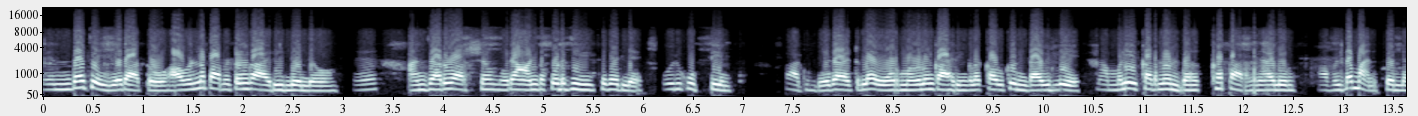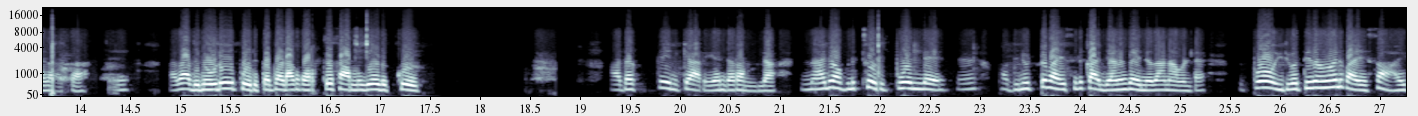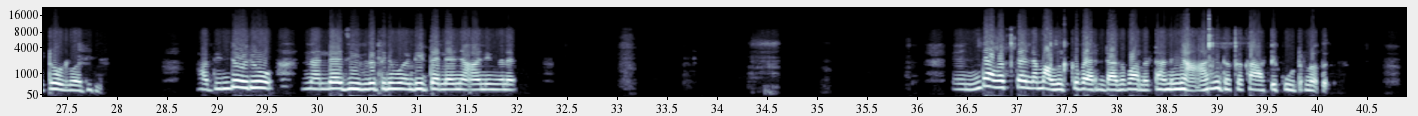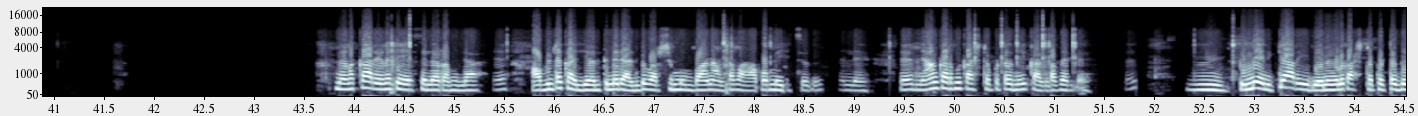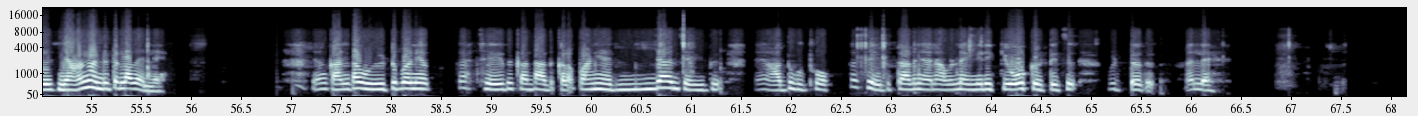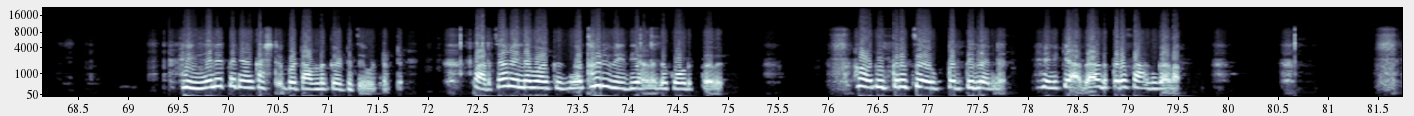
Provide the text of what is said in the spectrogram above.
എന്താ ചെയ്യടാത്തോ അവളെ പറഞ്ഞിട്ടും കാര്യമില്ലല്ലോ. ഏഹ് അഞ്ചാറ് വർഷം ഒരാണിന്റെ കൂടെ ജീവിച്ചതല്ലേ? ഒരു കുട്ടിയും. അപ്പൊ അതിന്റെതായിട്ടുള്ള ഓർമ്മകളും കാര്യങ്ങളൊക്കെ അവൾക്ക് ഉണ്ടാവില്ലേ? നമ്മൾ ഈ കടന്ന് എന്തൊക്കെ പറഞ്ഞാലും അവളുടെ മനസ്സല്ല താത്ത. ഏഹ് അത് അതിനോട് പൊരുത്തപ്പെടാൻ കുറച്ച് സമയം എടുക്കൂ അതൊക്കെ എനിക്ക് അറിയാന്റെ റംല. എന്നാലും അവൾ ചെറുപ്പമല്ലേ? ഏഹ് പതിനെട്ട് വയസ്സിൽ കല്യാണം കഴിഞ്ഞതാണ് അവളുടെ. ഇപ്പൊ ഇരുപത്തിനാല് വയസ്സായിട്ടുള്ളൂ അതിന്. അതിന്റെ ഒരു നല്ല ജീവിതത്തിന് വേണ്ടിയിട്ടല്ലേ ഞാനിങ്ങനെ എന്റെ അവസ്ഥ എന്റെ മകൾക്ക് വരണ്ടെന്ന് പറഞ്ഞിട്ടാണ് ഞാൻ ഇതൊക്കെ കാട്ടിക്കൂട്ടുന്നത്. നിനക്കറിയണ കേസല്ലേ റംല? ഏഹ് അവളുടെ കല്യാണത്തിന്റെ രണ്ടു വർഷം മുമ്പാണ് അവളുടെ വാപ്പ മരിച്ചത് അല്ലേ? ഞാൻ കടന്ന് കഷ്ടപ്പെട്ടത് നീ കണ്ടതല്ലേ? ഉം പിന്നെ എനിക്കറിയില്ലേ നിങ്ങൾ കഷ്ടപ്പെട്ടത്? ഞാൻ കണ്ടിട്ടുള്ളതല്ലേ? ഞാൻ കണ്ട വീട്ടുപണിയൊക്കെ ചെയ്ത് കണ്ട അടുക്കളപ്പണി എല്ലാം ചെയ്ത്. അതും ഇതും ഒക്കെ ചെയ്തിട്ടാണ് ഞാൻ അവളെ എങ്ങനെയൊക്കെയോ കെട്ടിച്ച് വിട്ടത്. അല്ലേ? ഇങ്ങനെയൊക്കെ ഞാൻ കഷ്ടപ്പെട്ട് അവളെ കെട്ടിച്ച് വിട്ടിട്ട്. പഠിച്ചാൽ എന്റെ മകൾക്ക് ഇങ്ങനത്തെ ഒരു വിധിയാണല്ലോ കൊടുത്തത്. അത് ഇത്ര ചെറുപ്പത്തിൽ തന്നെ. എനിക്ക് അതാണ് ഇത്ര സങ്കടം.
